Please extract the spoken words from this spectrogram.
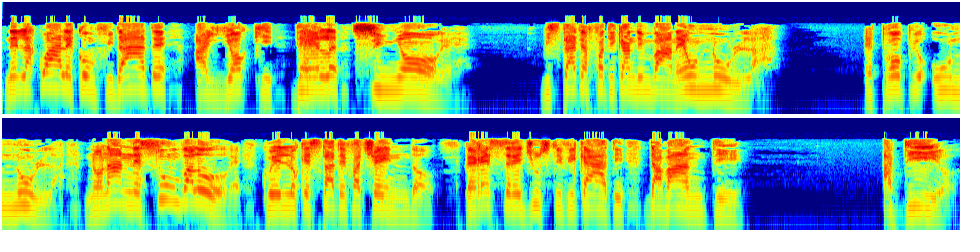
nella quale confidate agli occhi del Signore vi state affaticando in vano, è un nulla. È proprio un nulla, non ha nessun valore quello che state facendo per essere giustificati davanti a Dio.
